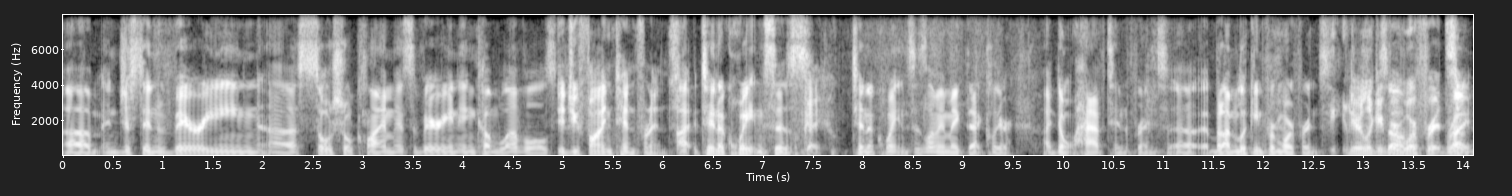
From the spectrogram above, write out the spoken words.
um, and just in varying uh, social climates, varying income levels. Did you find ten friends? Uh, ten acquaintances. Okay. Ten acquaintances. Let me make that clear. I don't have ten friends, uh, but I'm looking for more friends. You're looking so- for more friends, right.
